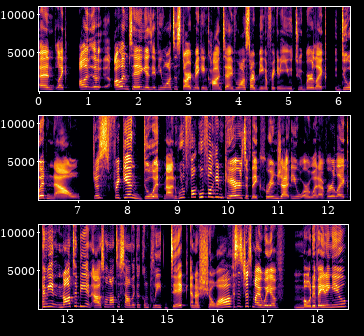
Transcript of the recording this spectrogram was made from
and like all, uh, all I'm saying is if you want to start making content, if you want to start being a freaking YouTuber, like do it now. Just freaking do it, man. Who the fuck who fucking cares if they cringe at you or whatever? Like, I mean, not to be an asshole, not to sound like a complete dick and a show off. This is just my way of motivating you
